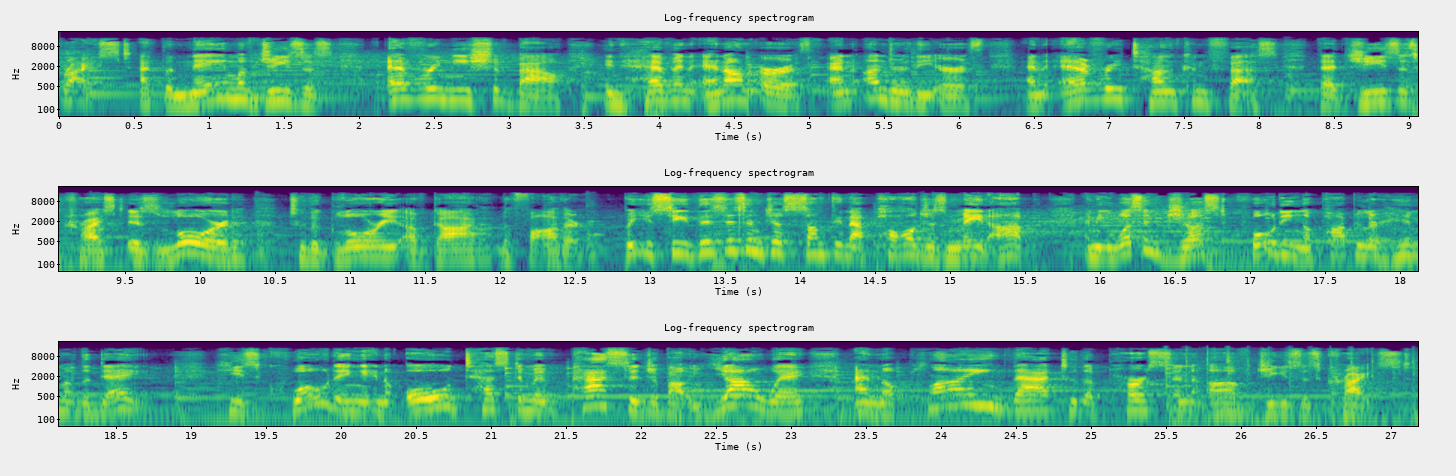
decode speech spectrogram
Christ. At the name of Jesus, every knee should bow in heaven and on earth and under the earth, and every tongue confess that Jesus Christ is Lord to the glory of God the Father. But you see, this isn't just something that Paul just made up, and he wasn't just quoting a popular hymn of the day he's quoting an Old Testament passage about Yahweh and applying that to the person of Jesus Christ.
